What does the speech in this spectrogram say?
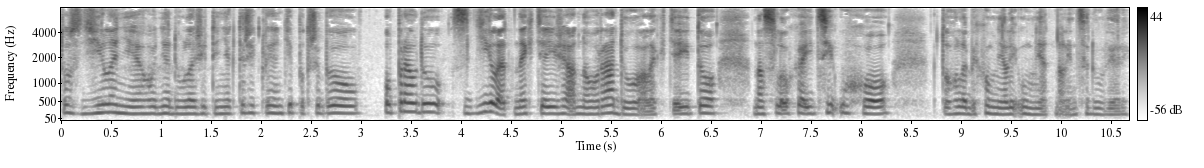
to sdílení je hodně důležité. Někteří klienti potřebují opravdu sdílet, nechtějí žádnou radu, ale chtějí to naslouchající ucho. Tohle bychom měli umět na lince důvěry.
